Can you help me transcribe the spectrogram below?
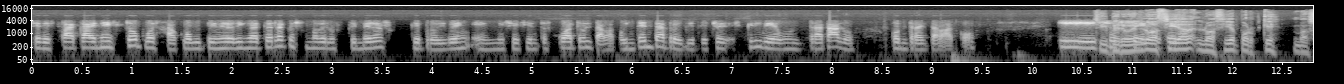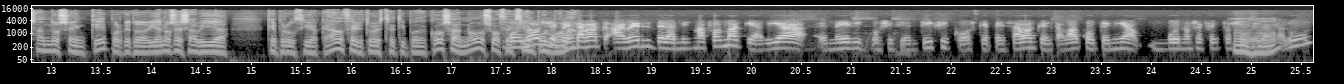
Se destaca en esto pues Jacobo I de Inglaterra, que es uno de los primeros que prohíben en 1604 el tabaco. Intenta prohibir, de hecho escribe un tratado contra el tabaco sí, pero él lo hacía, lo hacía ¿por qué? ¿Basándose en qué? Porque todavía no se sabía que producía cáncer y todo este tipo de cosas, ¿no? Su afección bueno, se pensaba, a ver, de la misma forma que había médicos y científicos que pensaban que el tabaco tenía buenos efectos sobre la salud,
